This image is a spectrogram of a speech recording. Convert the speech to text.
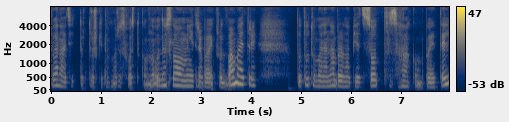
12 трошки там, може, з хвостиком. Ну, одним словом, мені треба, якщо 2 метри, то тут у мене набрано 500 з гаком петель.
